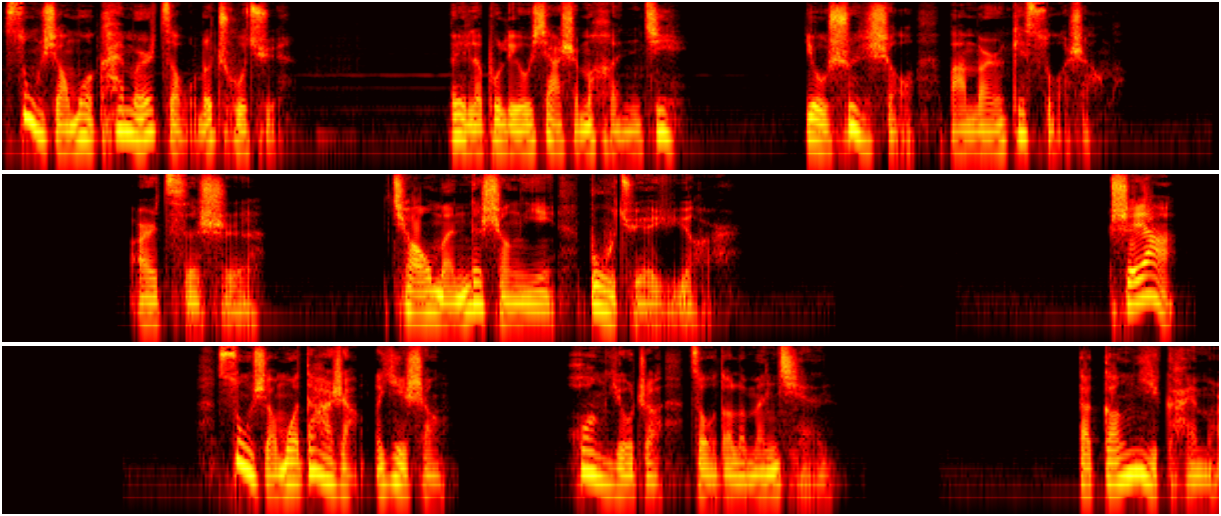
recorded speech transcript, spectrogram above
宋小沫开门走了出去，为了不留下什么痕迹，又顺手把门给锁上了。而此时。敲门的声音不绝于耳。谁呀？宋小沫大嚷了一声，晃悠着走到了门前。他刚一开门，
